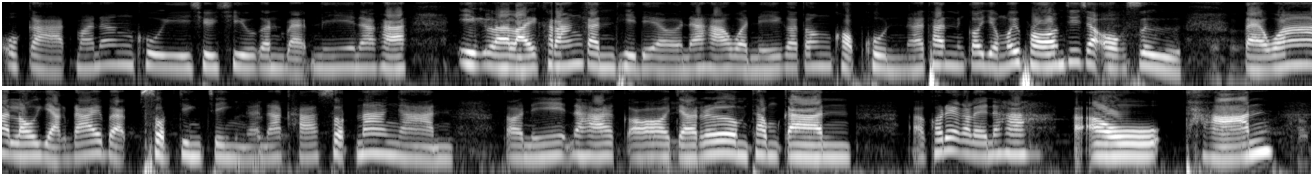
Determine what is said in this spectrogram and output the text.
โอกาสมานั่งคุยชิวๆกันแบบนี้นะคะ อีกหลายๆ ครั้งกันทีเดียวนะคะ วันนี้ก็ต้องขอบคุณนะท่านก็ยังไม่พร้อมที่จะออกสื่อ แต่ว่าเราอยากได้แบบสดจริงๆอะนะคะ สดหน้างานตอนนี้นะคะก็จะเริ่มทำการเอ่อเขาเรียกอะไรนะคะ เอาฐานครับ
